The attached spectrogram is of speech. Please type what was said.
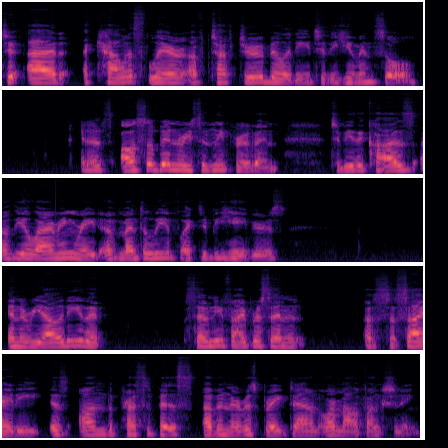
to add a callous layer of tough durability to the human soul, it has also been recently proven to be the cause of the alarming rate of mentally afflicted behaviors and a reality that 75% of society is on the precipice of a nervous breakdown or malfunctioning.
